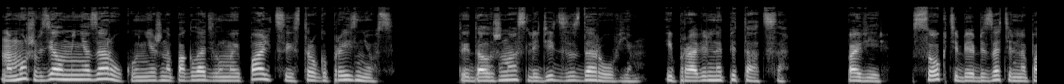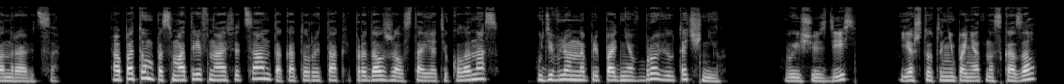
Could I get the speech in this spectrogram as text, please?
но муж взял меня за руку, нежно погладил мои пальцы и строго произнес. «Ты должна следить за здоровьем и правильно питаться. Поверь, сок тебе обязательно понравится». А потом, посмотрев на официанта, который так и продолжал стоять около нас, удивленно приподняв брови, уточнил. «Вы еще здесь? Я что-то непонятно сказал?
